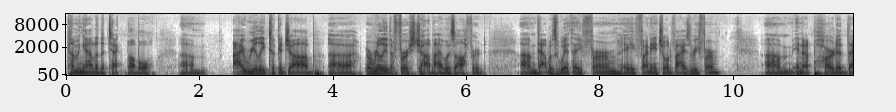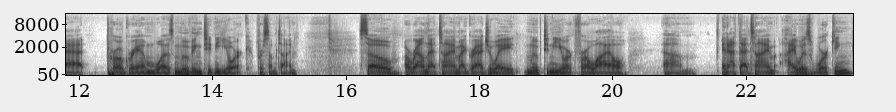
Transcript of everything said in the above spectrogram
coming out of the tech bubble, um, I really took a job, uh, or really the first job I was offered. Um, that was with a firm, a financial advisory firm. Um, and a part of that program was moving to New York for some time. So around that time, I graduate, moved to New York for a while. Um, and at that time, I was working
